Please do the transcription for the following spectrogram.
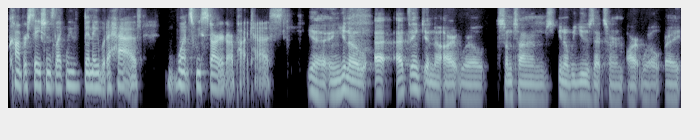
conversations like we've been able to have once we started our podcast. Yeah. And, you know, I, I think in the art world, sometimes, you know, we use that term art world, right?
